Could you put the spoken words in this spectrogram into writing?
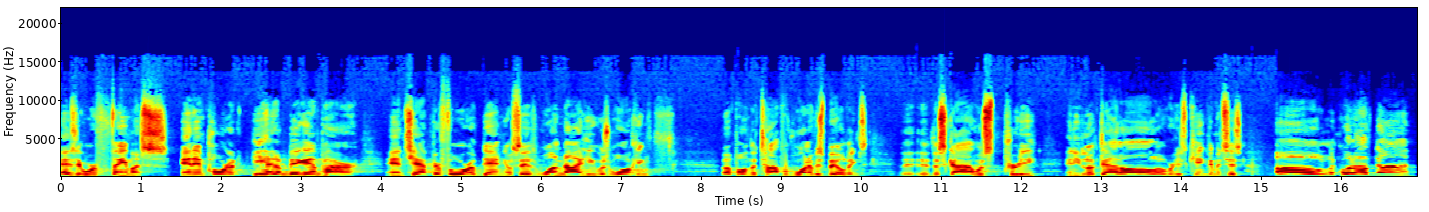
as it were, famous and important. He had a big empire. And chapter 4 of Daniel says one night he was walking up on the top of one of his buildings. The, the sky was pretty, and he looked out all over his kingdom and says, Oh, look what I've done.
